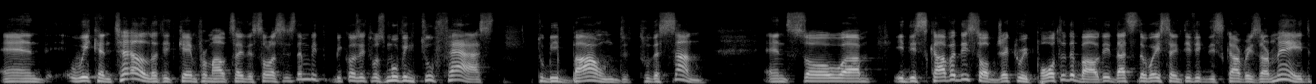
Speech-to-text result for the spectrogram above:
And we can tell that it came from outside the solar system because it was moving too fast to be bound to the sun. And so um, he discovered this object, reported about it. That's the way scientific discoveries are made.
